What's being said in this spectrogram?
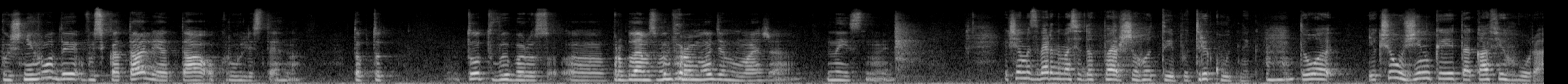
пишні груди, вузька талія та округлі стегна. Тобто тут вибору, е, проблем з вибором одягу майже не існує. Якщо ми звернемося до першого типу трикутник, то якщо у жінки така фігура,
